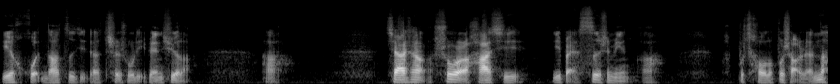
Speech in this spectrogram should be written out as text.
也混到自己的敕书里边去了，啊，加上舒尔哈齐一百四十名啊，不抽了不少人呢，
